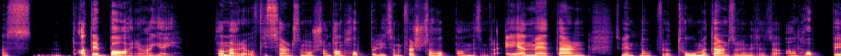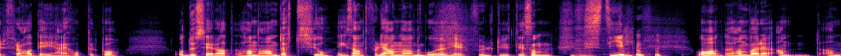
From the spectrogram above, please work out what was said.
At det bare var gøy. Sånn der, Å, fy søren, så morsomt. Han hopper liksom Først så hoppa han liksom fra énmeteren, så begynte han å hoppe fra tometeren, så begynte han Han hopper fra det jeg hopper på. Og du ser at han, han dødser jo, ikke sant, fordi han, han går jo helt fullt ut i sånn stil. Og han, han bare han, han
